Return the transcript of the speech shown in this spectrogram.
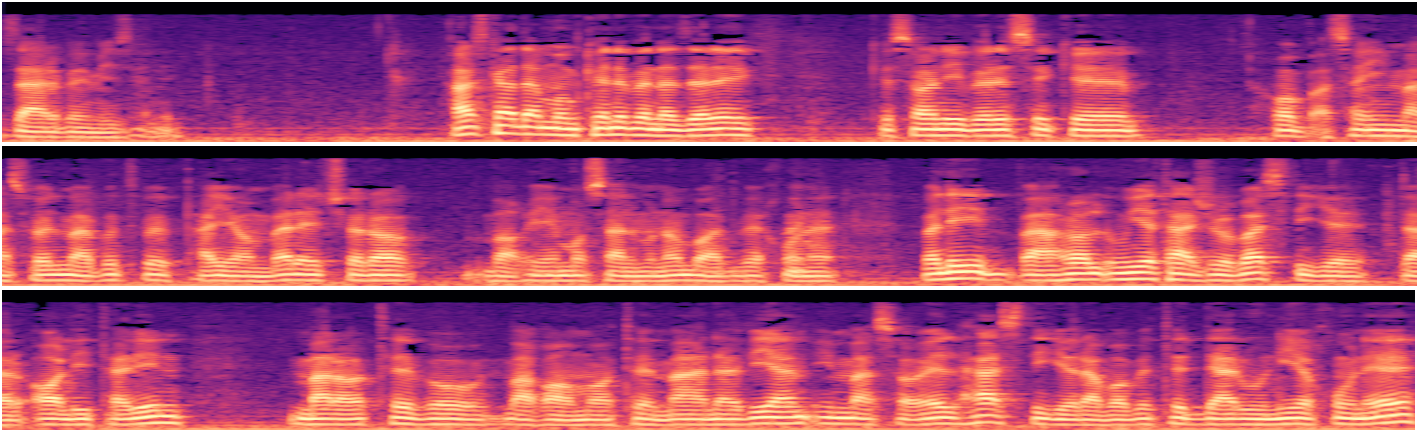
ضربه می‌زنید. هرز کردم ممکنه به نظر کسانی برسه که خب اصلا این مسئله مربوط به پیامبره چرا باقی مسلمان باید بخونن؟ ولی به حال اون یه تجربه است دیگه. در عالی ترین مراتب و مقامات معنوی هم این مسائل هست دیگه. روابط درونی خونه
